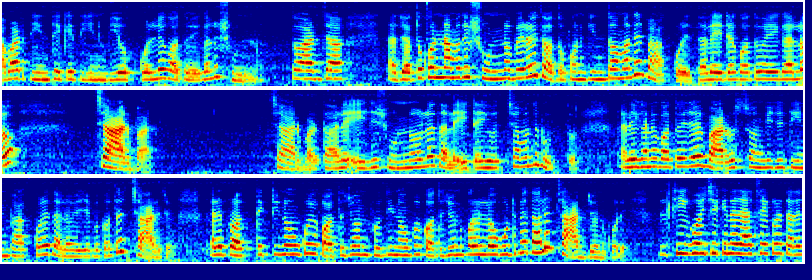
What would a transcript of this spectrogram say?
আবার তিন থেকে তিন বিয়োগ করলে কত হয়ে গেল? শূন্য। তো আর যা যতক্ষণ না আমাদের শূন্য বেরোয়, ততক্ষণ কিন্তু আমাদের ভাগ করে তাহলে এটা কত হয়ে গেল? চারবার। চারবার। তাহলে এই যে শূন্য হলো, তাহলে এটাই হচ্ছে আমাদের উত্তর। তাহলে এখানে কত হয়ে যাবে? বারোর সঙ্গে যদি তিন ভাগ করে, তাহলে হয়ে যাবে কত? চারজন। তাহলে প্রত্যেকটি নৌকোয় কতজন, প্রতি নৌকোয় কতজন করে লোক উঠবে? তাহলে চারজন করে। তাহলে ঠিক হয়েছে কিনা যাচাই করে, তাহলে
